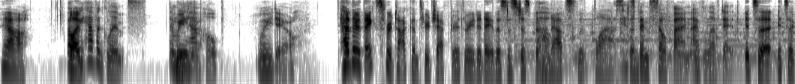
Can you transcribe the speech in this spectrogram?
Yeah. But well, we have a glimpse and we, we have hope. We do. Heather, thanks for talking through chapter three today. This has just been oh, an absolute blast. It's and been so fun. I've loved it. It's a it's a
